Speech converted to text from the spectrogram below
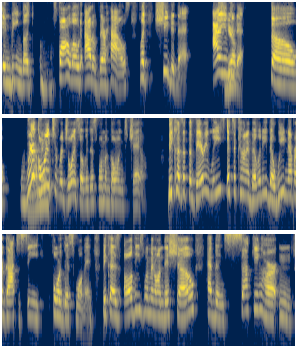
and being like followed out of their house. Like she did that. I didn't yep. do that. So we're going to rejoice over this woman going to jail because at the very least it's accountability that we never got to see for this woman because all these women on this show have been sucking her mm,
